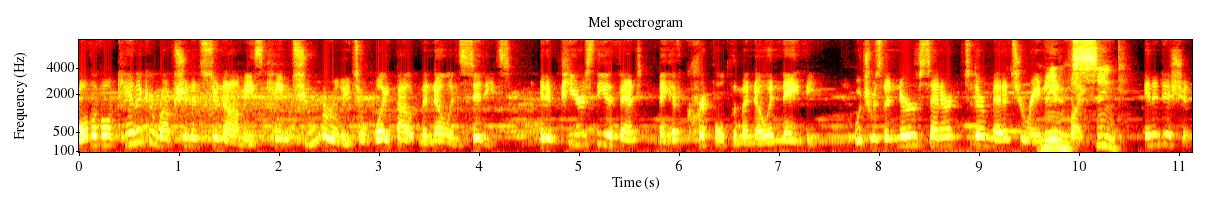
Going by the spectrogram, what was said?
While the volcanic eruption and tsunamis came too early to wipe out Minoan cities, it appears the event may have crippled the Minoan navy, which was the nerve center to their Mediterranean them might. sink. In addition,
